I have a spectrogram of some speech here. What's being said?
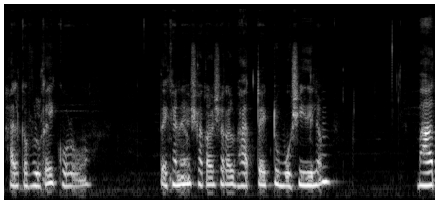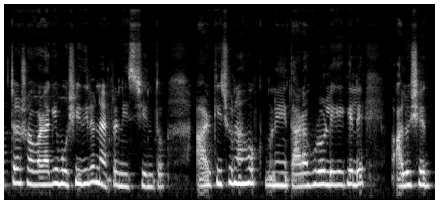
হালকা ফুলকাই করব। তো এখানে সকাল সকাল ভাতটা একটু বসিয়ে দিলাম। ভাতটা সবার আগে বসিয়ে দিলেন একটা নিশ্চিন্ত। আর কিছু না হোক মানে তাড়াহুড়ো লেগে গেলে আলু সেদ্ধ,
